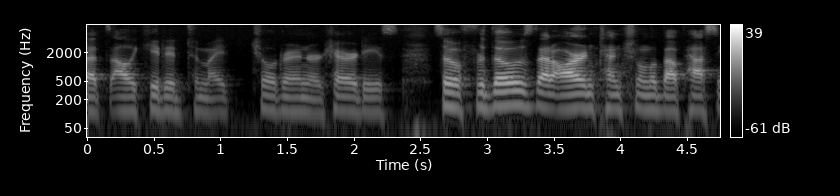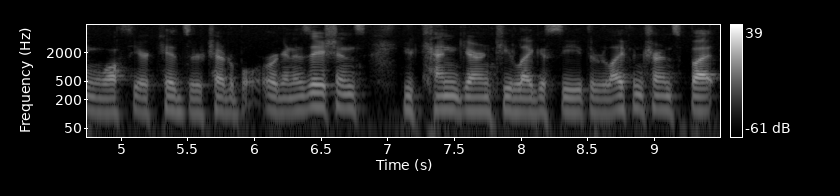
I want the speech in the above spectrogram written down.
that's allocated to my children or charities. So for those that are intentional about passing wealthier kids or charitable organizations, you can guarantee legacy through life insurance. But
